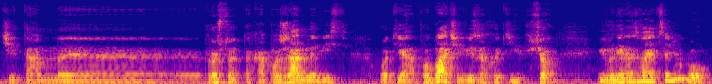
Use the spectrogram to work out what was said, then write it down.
Чи там е, е, просто така пожарливість. От я побачив і захотів. Все. І вони називають це любов.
